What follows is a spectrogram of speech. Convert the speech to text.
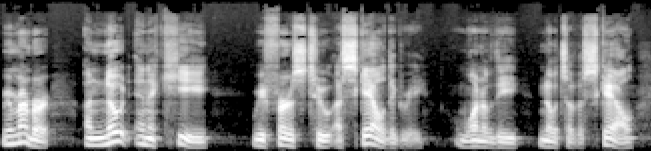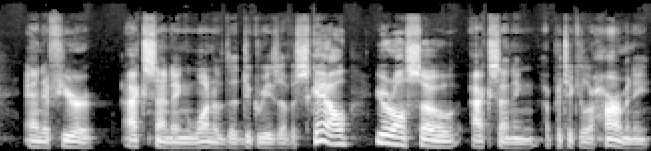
remember, a note in a key refers to a scale degree, one of the notes of a scale, and if you're accenting one of the degrees of a scale, you're also accenting a particular harmony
